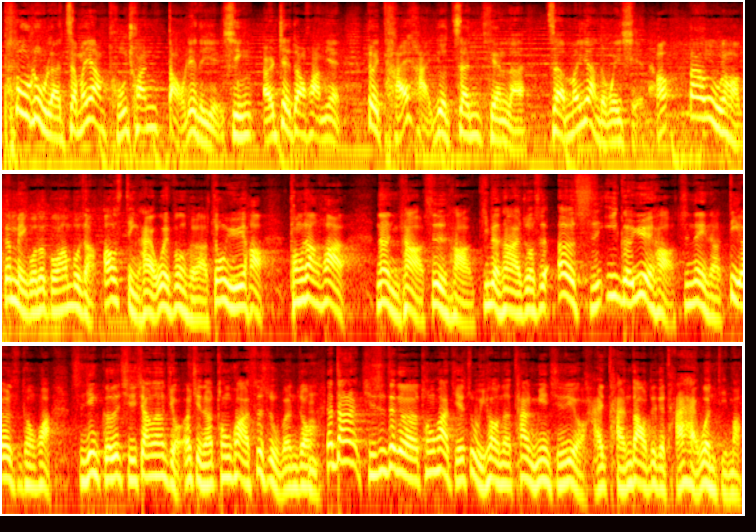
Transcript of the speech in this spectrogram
暴露了怎么样图穿岛链的野心，而这段画面对台海又增添了怎么样的威胁呢？好，大陆哈跟美国的国防部长奥斯汀还有魏凤和啊，终于哈通上话。那你看啊，是哈，基本上来说是二十一个月哈之内呢第二次通话，时间隔得其实相当久，而且呢通话四十五分钟。那当然，其实这个通话结束以后呢，它里面其实有还谈到这个台海问题嘛，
